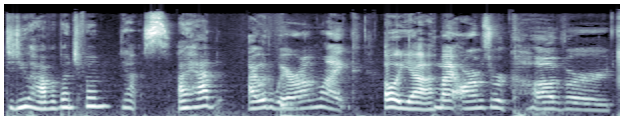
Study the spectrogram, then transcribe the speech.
did you have a bunch of them? Yes. I had. I would wear them like Oh yeah. my arms were covered.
